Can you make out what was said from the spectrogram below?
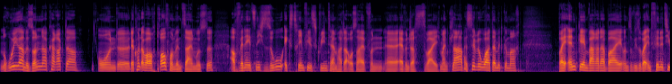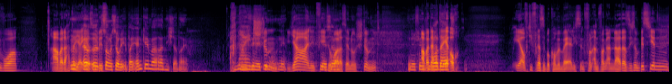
ein ruhiger, besonderer Charakter. Und äh, der konnte aber auch draufhauen, wenn es sein musste. Auch wenn er jetzt nicht so extrem viel Screentime hatte außerhalb von äh, Avengers 2. Ich meine, klar, bei Civil War hat er mitgemacht. Bei Endgame war er dabei und sowieso bei Infinity War. Aber da hat er ja Äh, eher so ein äh, bisschen. sorry, sorry, bei Endgame war er nicht dabei. Ach nein, Infinity stimmt. Nee. Ja, in Infinity Ist War ja- das ja nur, stimmt. In Infinity Aber da War, hat er ja auch eher auf die Fresse bekommen, wenn wir ehrlich sind, von Anfang an. Da hat er sich so ein bisschen.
